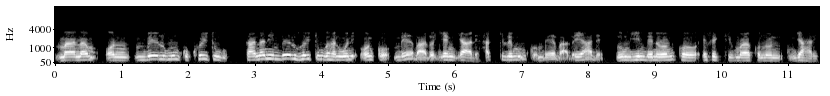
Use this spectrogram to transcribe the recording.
manam on mbeelu mum ko koytungu. So a nani mbeelu hoytungu han woni on ko mbeeɓaaɗo ƴeŋƴaade hakkille mum ko mbeeɓaaɗo yahde. Ɗum yimɓe noon ko effectivement ko noon njahari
